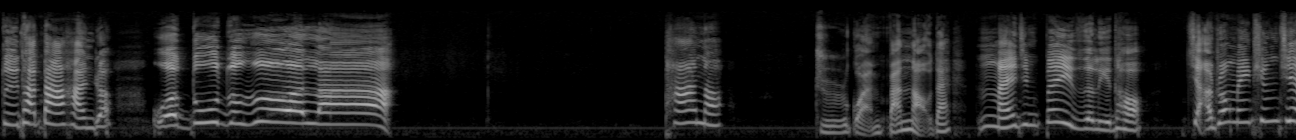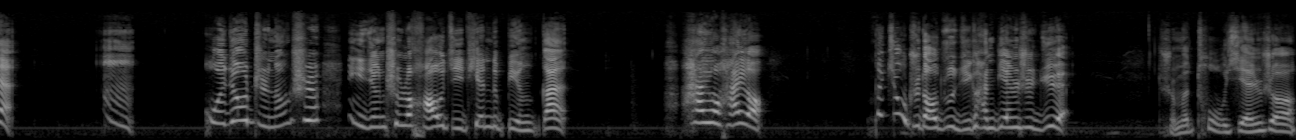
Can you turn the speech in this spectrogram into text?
对他大喊着：“我肚子饿了。”他呢，只管把脑袋埋进被子里头，假装没听见。嗯，我就只能吃已经吃了好几天的饼干。还有还有，他就知道自己看电视剧，什么兔先生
